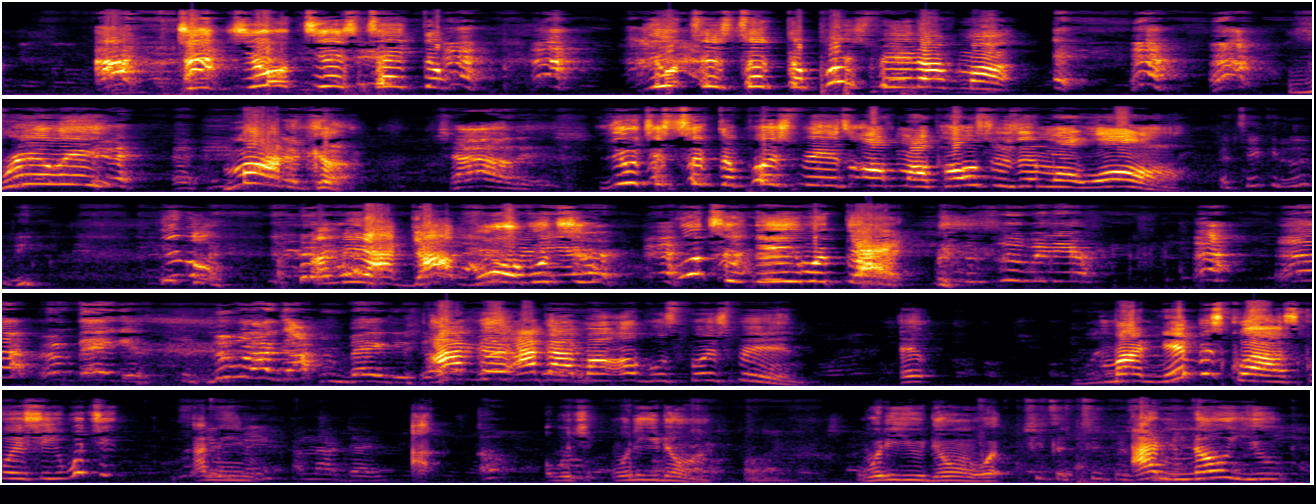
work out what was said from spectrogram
Did you just take the? You just took the push pin off my. Really, Monica? Childish. You just took the push pins off my posters in my wall. I take it with me. You know, I mean, I got more. What you what you need with that? The souvenir from Vegas. Look what I got from Vegas. I got I got my uncle's push pin. And my Nimbus squishy. What you? I mean, me, I'm not done. what you, what are you doing? What are you doing? What? She took two. I know you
